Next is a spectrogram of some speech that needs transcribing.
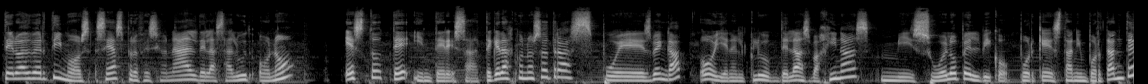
Te lo advertimos, seas profesional de la salud o no, esto te interesa. ¿Te quedas con nosotras? Pues venga, hoy en el Club de las Vaginas, mi suelo pélvico. ¿Por qué es tan importante?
